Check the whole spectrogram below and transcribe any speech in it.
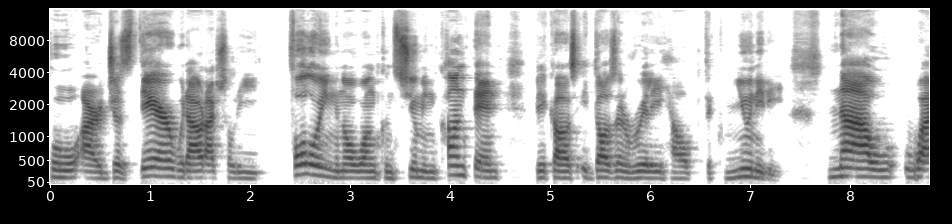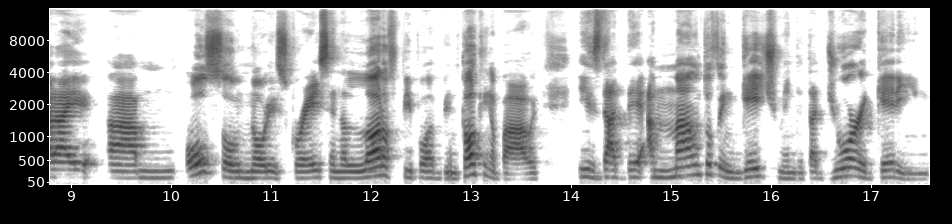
who are just there without actually following no one consuming content because it doesn't really help the community. Now, what I um, also noticed, Grace, and a lot of people have been talking about, is that the amount of engagement that you are getting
